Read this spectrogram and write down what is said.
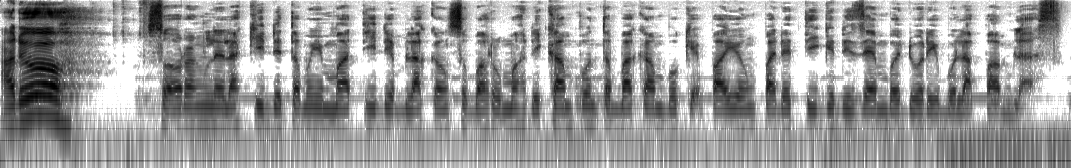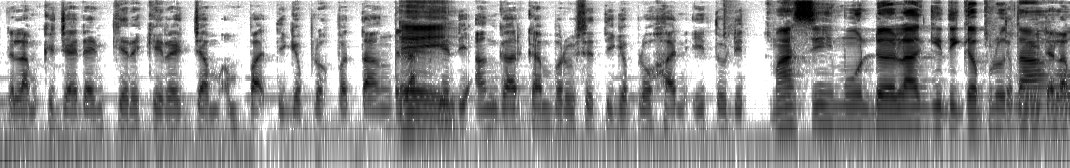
Aduh Seorang lelaki ditemui mati di belakang sebuah rumah di kampung terbakar Bukit Payung pada 3 Disember 2018. Dalam kejadian kira-kira jam 4.30 petang, lelaki Eh. yang dianggarkan berusia 30-an itu ditemui Masih muda lagi 30 tahun dalam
